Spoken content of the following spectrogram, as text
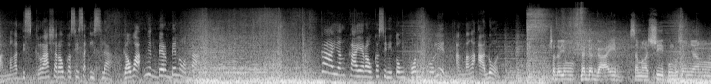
Ang mga disgrasya raw kasi sa isla, gawa ni Berbenota. Kayang-kaya raw kasi nitong kontrolin ang mga alon. Siya daw yung nag-guide sa mga ship. Kung gusto niyang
